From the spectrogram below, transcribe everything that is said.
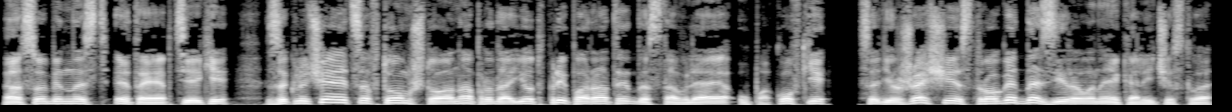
Особенность этой аптеки заключается в том, что она продает препараты, доставляя упаковки, содержащие строго дозированное количество,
